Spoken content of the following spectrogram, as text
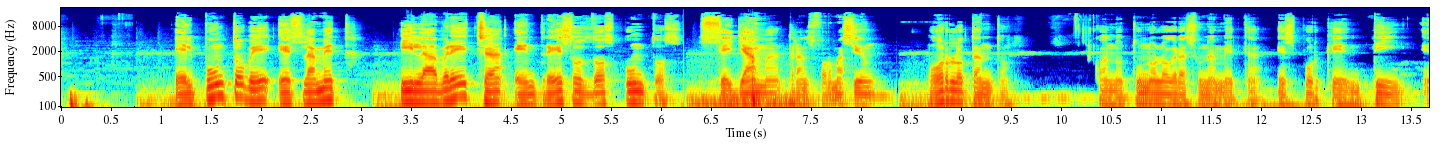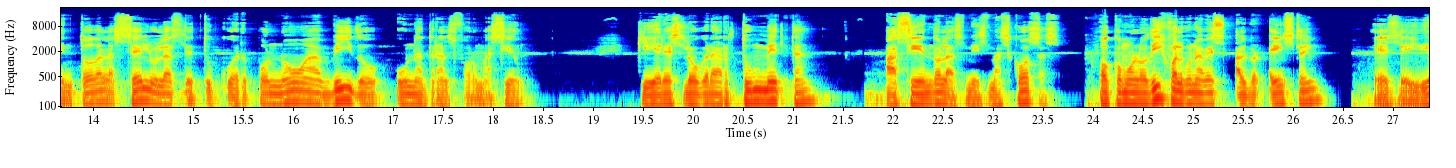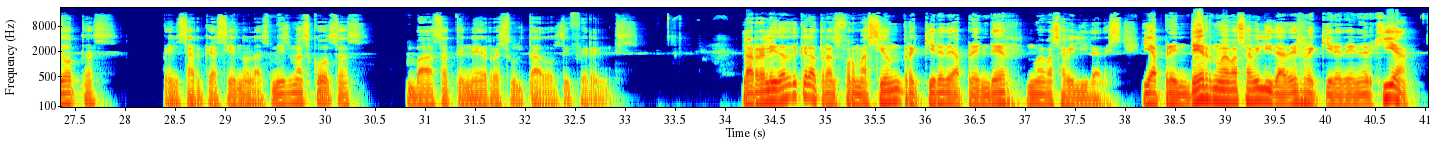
El punto B es la meta y la brecha entre esos dos puntos se llama transformación. Por lo tanto, cuando tú no logras una meta es porque en ti, en todas las células de tu cuerpo, no ha habido una transformación. Quieres lograr tu meta haciendo las mismas cosas. O como lo dijo alguna vez Albert Einstein, es de idiotas pensar que haciendo las mismas cosas vas a tener resultados diferentes. La realidad es que la transformación requiere de aprender nuevas habilidades y aprender nuevas habilidades requiere de energía.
